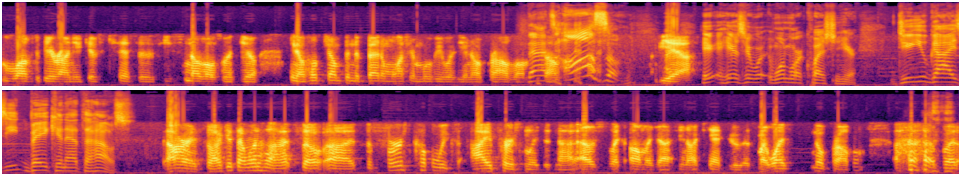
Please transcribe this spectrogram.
love to be around you, gives kisses, he snuggles with you. You know, he'll jump into bed and watch a movie with you, no problem. That's so, awesome. yeah. Here, here's one more question here. Do you guys eat bacon at the house? All right, so I get that one hot. So uh, the first couple weeks, I personally did not. I was just like, oh my gosh, you know, I can't do this. My wife, no problem. but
